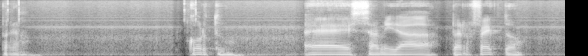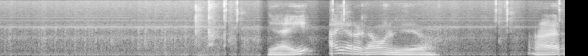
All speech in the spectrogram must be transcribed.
Para. Corto. Esa mirada. Perfecto. Y ahí, ahí arrancamos el video. A ver.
